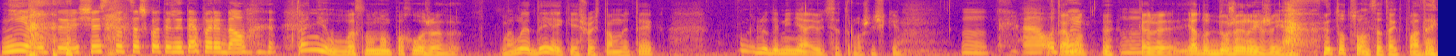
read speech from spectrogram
ні, от щось тут Сашко, ти не те передав. Та ні, в основному похоже, але деяке щось там не так. Ну, Люди міняються трошечки. Е, От там ви, от, е, каже, я тут дуже рижий, тут сонце так падає.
